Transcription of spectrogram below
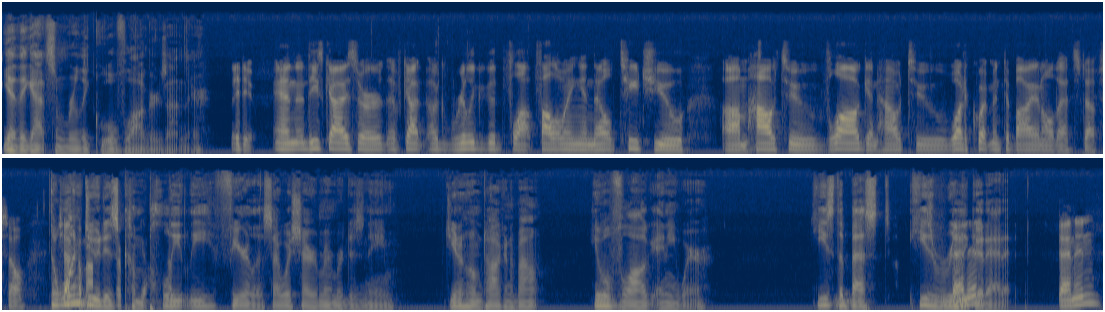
Yeah, they got some really cool vloggers on there. They do, and these guys are they've got a really good flop following, and they'll teach you um, how to vlog and how to what equipment to buy and all that stuff. So The one 'em out. dude is They're pretty awesome. completely fearless. I wish I remembered his name. Do you know who I'm talking about? He will vlog anywhere. He's the best. He's really Bennett? good at it. Benin.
